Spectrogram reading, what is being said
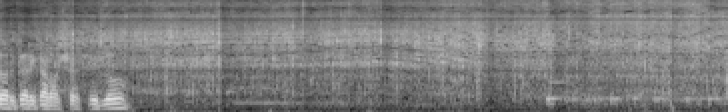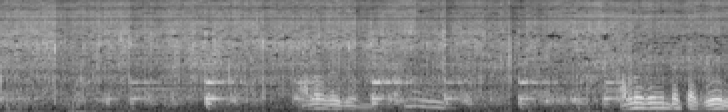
তরকারি কাটা ছিল ভালো বেগুন। ভালো বেগুন একটা ঝোল।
